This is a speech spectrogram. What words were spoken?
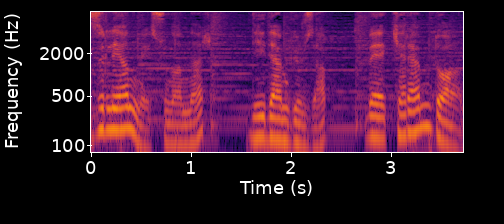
Hazırlayan ve sunanlar Didem Gürzap ve Kerem Doğan.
